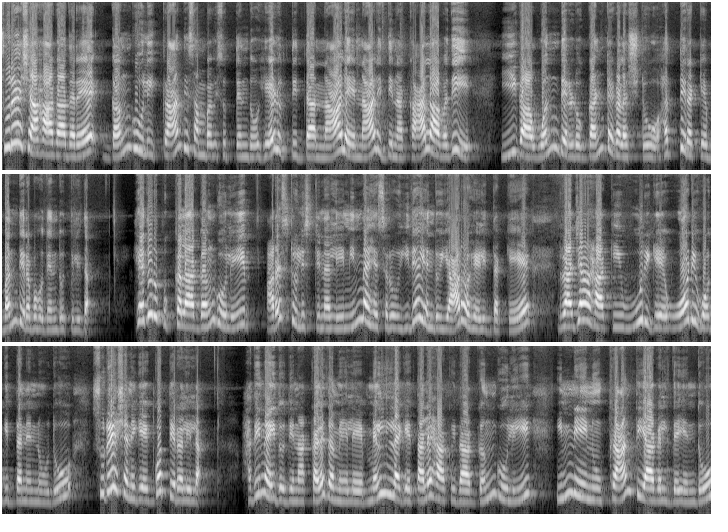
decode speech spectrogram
ಸುರೇಶ ಹಾಗಾದರೆ ಗಂಗೂಲಿ ಕ್ರಾಂತಿ ಸಂಭವಿಸುತ್ತೆಂದು ಹೇಳುತ್ತಿದ್ದ ನಾಳೆ ನಾಳಿದ್ದಿನ ಕಾಲಾವಧಿ ಈಗ ಒಂದೆರಡು ಗಂಟೆಗಳಷ್ಟು ಹತ್ತಿರಕ್ಕೆ ಬಂದಿರಬಹುದೆಂದು ತಿಳಿದ. ಹೆದುರು ಪುಕ್ಕಲ ಗಂಗೂಲಿ, ಅರೆಸ್ಟು ಲಿಸ್ಟಿನಲ್ಲಿ ನಿನ್ನ ಹೆಸರು ಇದೆ ಎಂದು ಯಾರೋ ಹೇಳಿದ್ದಕ್ಕೆ ರಜಾ ಹಾಕಿ ಊರಿಗೆ ಓಡಿ ಹೋಗಿದ್ದನೆನ್ನುವುದು ಸುರೇಶನಿಗೆ ಗೊತ್ತಿರಲಿಲ್ಲ. ಹದಿನೈದು ದಿನ ಕಳೆದ ಮೇಲೆ ಮೆಲ್ಲಗೆ ತಲೆ ಹಾಕಿದ ಗಂಗೂಲಿ, ಇನ್ನೇನು ಕ್ರಾಂತಿಯಾಗಲಿದೆ ಎಂದು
